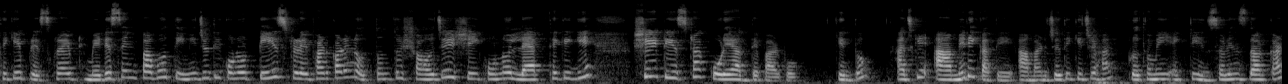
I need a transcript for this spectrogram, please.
থেকে প্রেসক্রাইবড মেডিসিন পাবো। তিনি যদি কোনো টেস্ট রেফার করেন, অত্যন্ত সহজে সেই কোনো ল্যাব থেকে গিয়ে সেই টেস্টটা করে আনতে পারব। কিন্তু আজকে আমেরিকাতে আমার যদি কিছু হয়, প্রথমেই একটি ইন্স্যুরেন্স দরকার।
